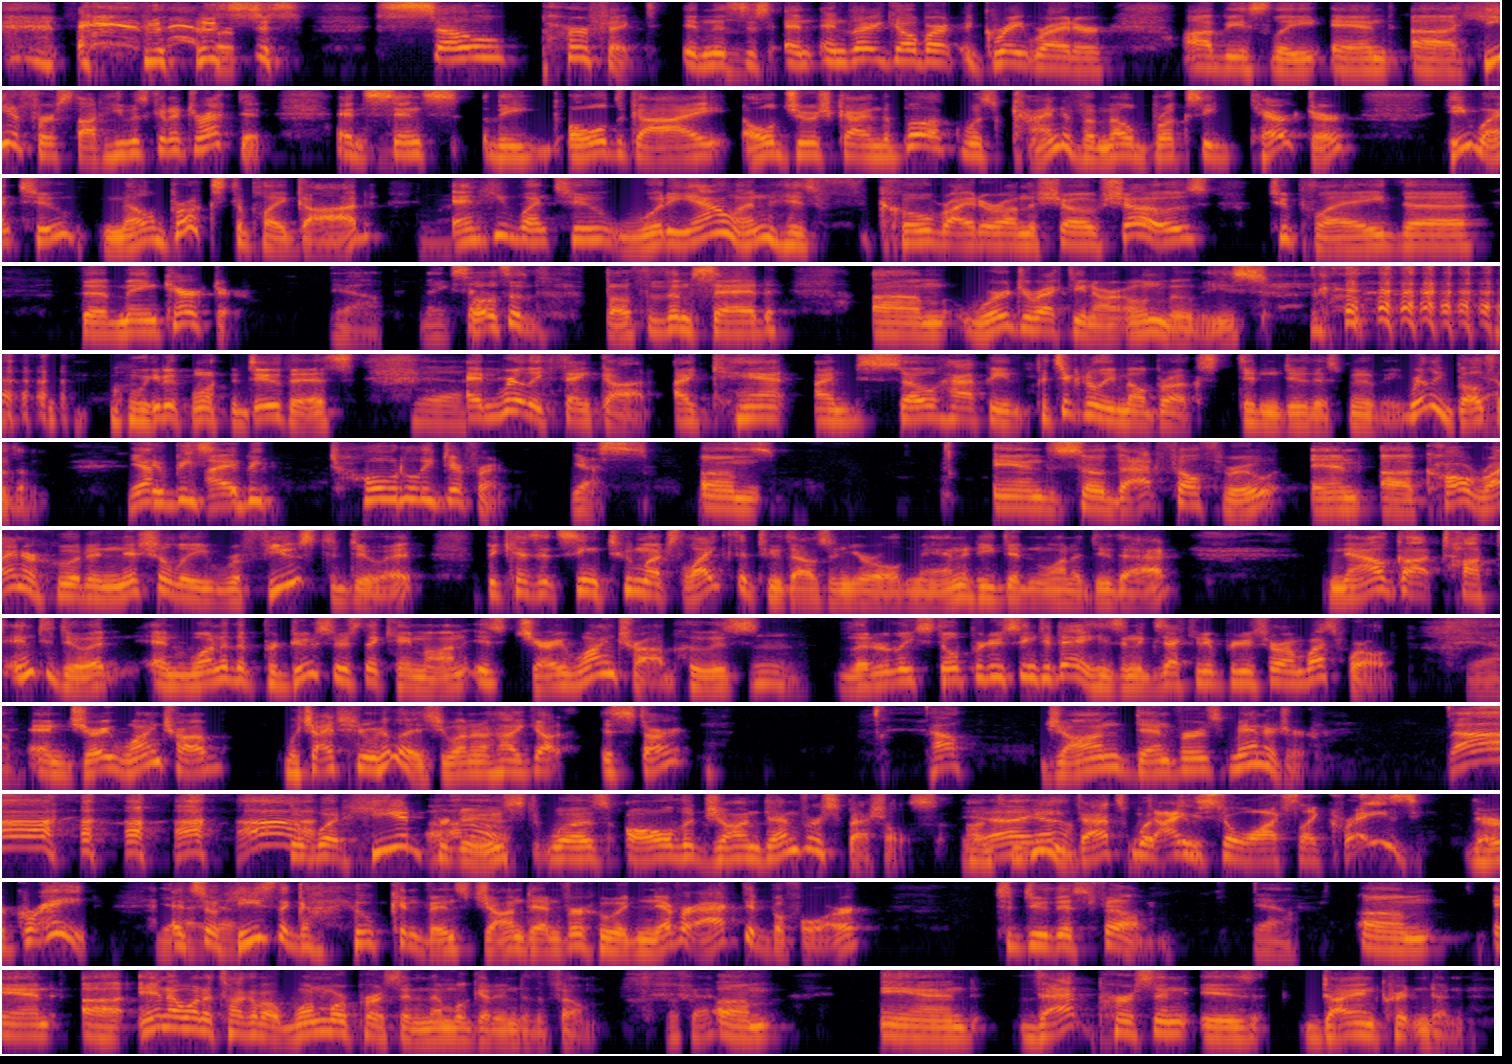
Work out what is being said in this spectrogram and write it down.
is just so perfect in this is and, and larry gelbart a great writer obviously and uh, he at first thought he was going to direct it. And since the old guy old jewish guy in the book was kind of a mel brooksy character he went to mel brooks to play god and he went to woody allen his co-writer on the show of shows to play the the main character. Yeah. Makes sense. both of both of them said um, we're directing our own movies we didn't want to do this yeah. and really thank god i can't i'm so happy particularly mel brooks didn't do this movie really both Yeah. of them Yeah. it'd be, I it'd be totally different yes. um Yes. and so that fell through and uh, carl reiner who had initially refused to do it because it seemed too much like the 2000 year old man and he didn't want to do that now got talked into do it and one of the producers that came on is jerry weintraub who is Hmm. literally still producing today he's an executive producer on westworld Yeah. and jerry weintraub which i didn't realize you want to know how he got his start How? john denver's manager Ah. so what he had Oh. produced was all the john denver specials on Yeah, tv yeah. that's what I his- used to watch like crazy. they're great Yeah, and so he's the guy who convinced John Denver, who had never acted before, to do this film. Yeah. Um, and uh, and I want to talk about one more person, and then we'll get into the film. okay. Um, and that person is Dianne Crittenden.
